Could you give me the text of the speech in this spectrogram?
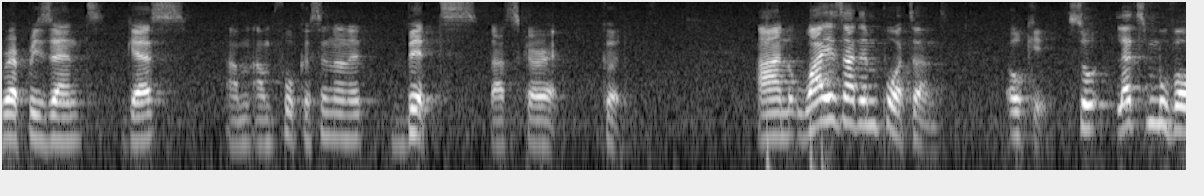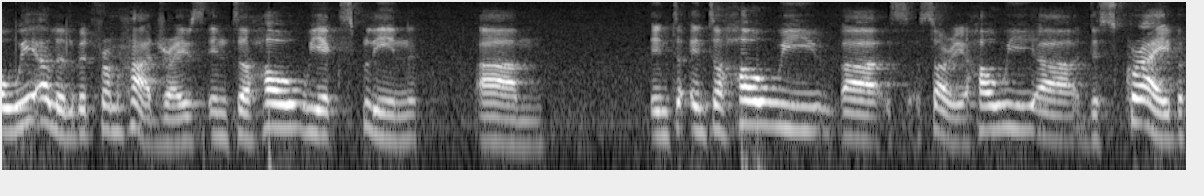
represent, guess, I'm, I'm focusing on it, bits. That's correct. Good. And why is that important? Okay, so let's move away a little bit from hard drives into how we explain um, into, into how we, uh, sorry, how we uh, describe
